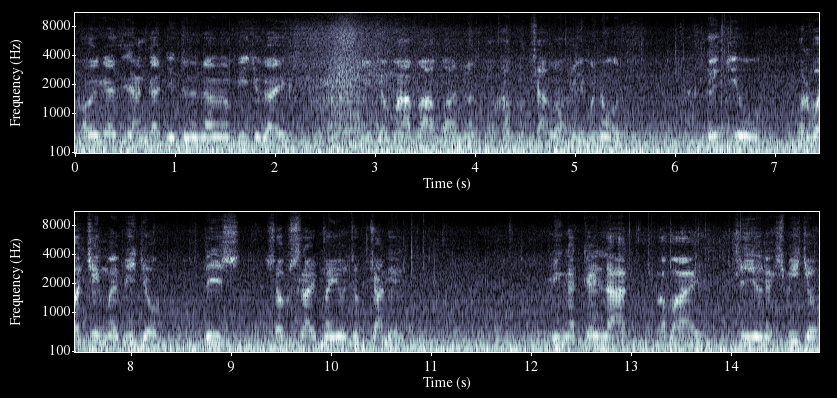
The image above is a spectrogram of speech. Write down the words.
Okay guys, hanggang dito na lang ang video guys. Medyo mahaba-haba na baka magsawa kayo manood. Thank you for watching my video. Please subscribe my YouTube channel. Ingat kayong lahat. Bye-bye. See you next video.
